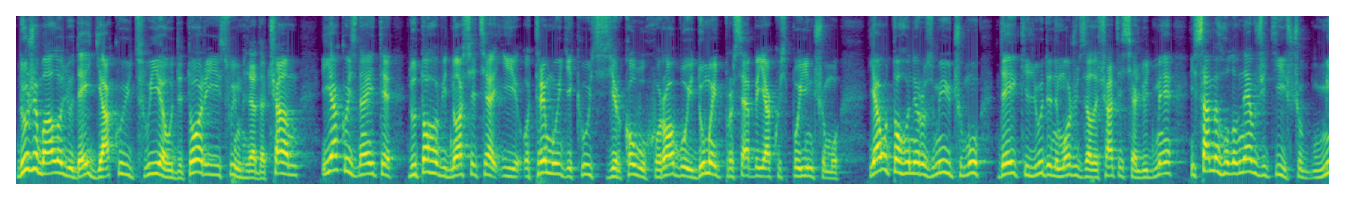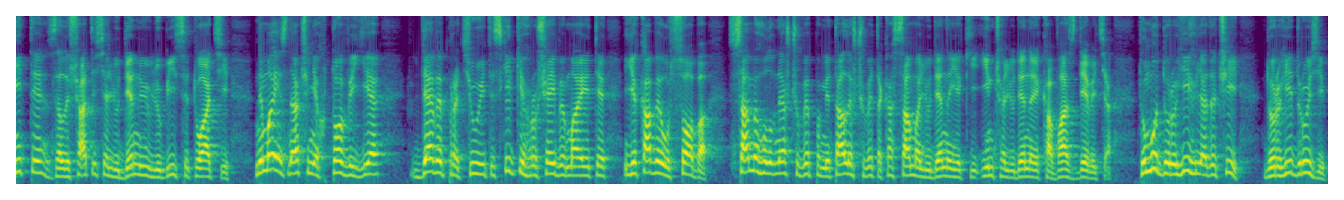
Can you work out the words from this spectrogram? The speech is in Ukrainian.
Дуже мало людей дякують своїй аудиторії, своїм глядачам і якось, знаєте, до того відносяться і отримують якусь зіркову хворобу і думають про себе якось по-іншому. Я у того не розумію, чому деякі люди не можуть залишатися людьми. І саме головне в житті, щоб вміти залишатися людиною в будь-якій ситуації. Немає значення, хто ви є, де ви працюєте, скільки грошей ви маєте, яка ви особа. Саме головне, щоб ви пам'ятали, що ви така сама людина, як і інша людина, яка вас дивиться. Тому, дорогі глядачі, дорогі друзі,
